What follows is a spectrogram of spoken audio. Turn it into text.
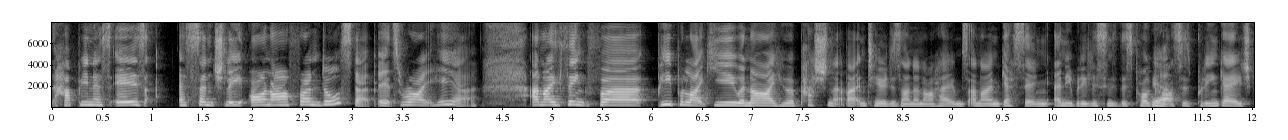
happiness is essentially on our front doorstep. It's right here. And I think for people like you and I who are passionate about interior design in our homes, and I'm guessing anybody listening to this podcast is pretty engaged,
